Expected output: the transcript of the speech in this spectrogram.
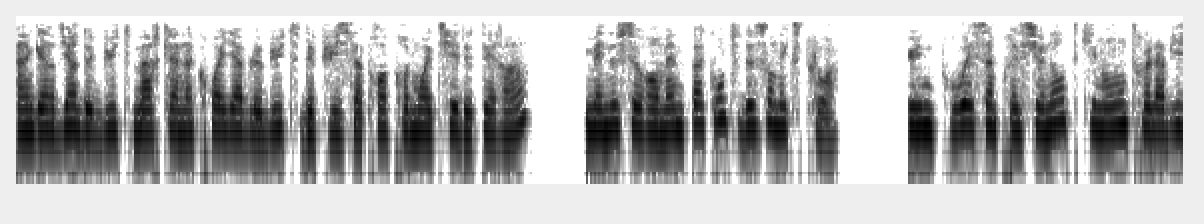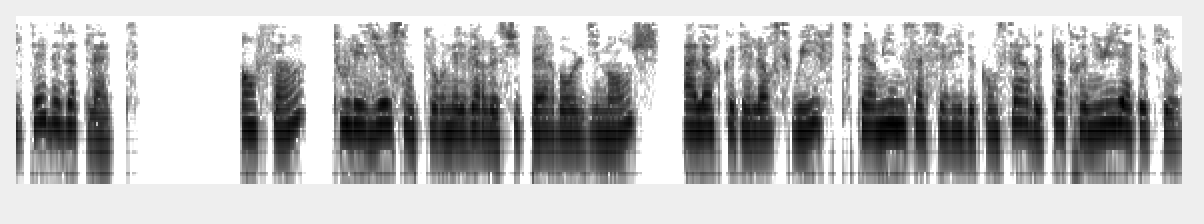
un gardien de but marque un incroyable but depuis sa propre moitié de terrain, mais ne se rend même pas compte de son exploit. Une prouesse impressionnante qui montre l'habileté des athlètes. Enfin, tous les yeux sont tournés vers le Super Bowl dimanche, alors que Taylor Swift termine sa série de concerts de quatre nuits à Tokyo.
